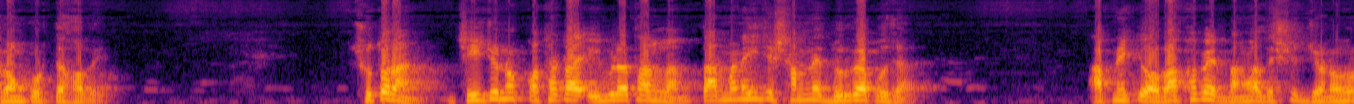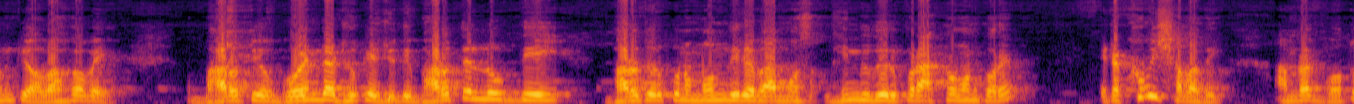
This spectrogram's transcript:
এবং করতে হবে। সুতরাং যেই জন্য কথাটা এগুলো টানলাম, তার মানে এই যে সামনে দুর্গাপূজা, আপনি কি অবাক হবেন? বাংলাদেশের জনগণ কি অবাক হবে? ভারতীয় গোয়েন্দা ঢুকে যদি ভারতের লোক দিয়েই ভারতের কোনো মন্দিরে বা হিন্দুদের উপর আক্রমণ করে, এটা খুবই স্বাভাবিক। আমরা গত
